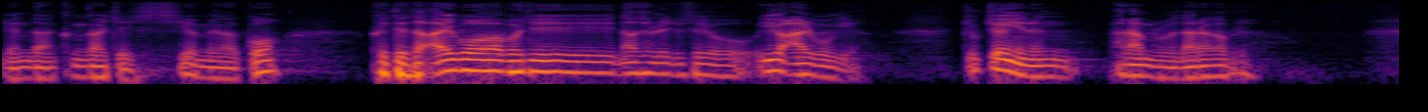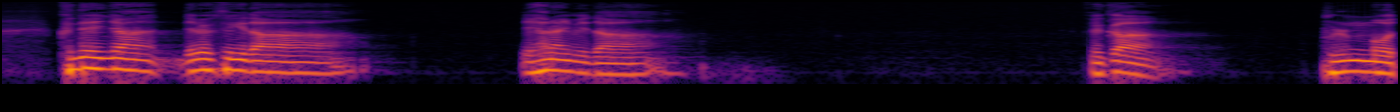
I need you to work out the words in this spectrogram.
연단 금같이 시험해갖고 그때서 아이고 아버지 나 살려주세요. 이거 알고 기야 쭉정이는 바람 불면 날아가 버려. 근데 이제 내 백성이다. 내 하나님이다. 그러니까 불못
